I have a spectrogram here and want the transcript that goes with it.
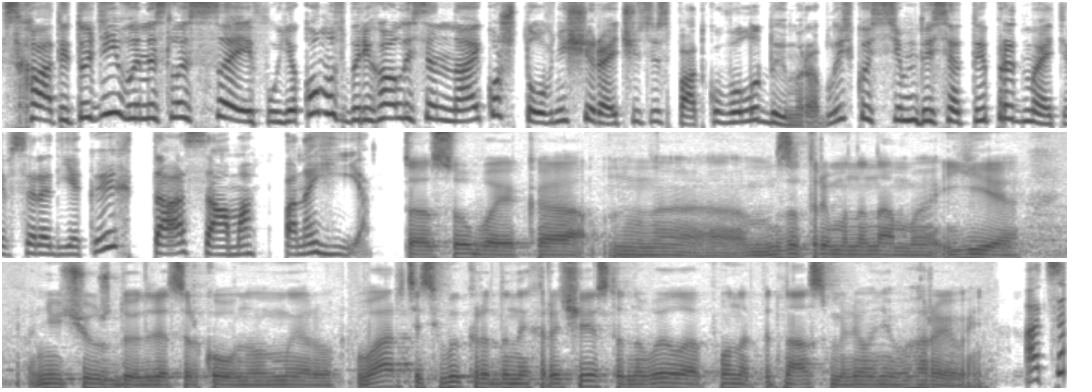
З хати тоді винесли сейф, у якому зберігалися найкоштовніші речі зі спадку Володимира, близько 70 предметів, серед яких та сама Панагія. Та особа, яка затримана нами, є нечуждою для церковного миру. Вартість викрадених речей становила понад 15 мільйонів гривень. А це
